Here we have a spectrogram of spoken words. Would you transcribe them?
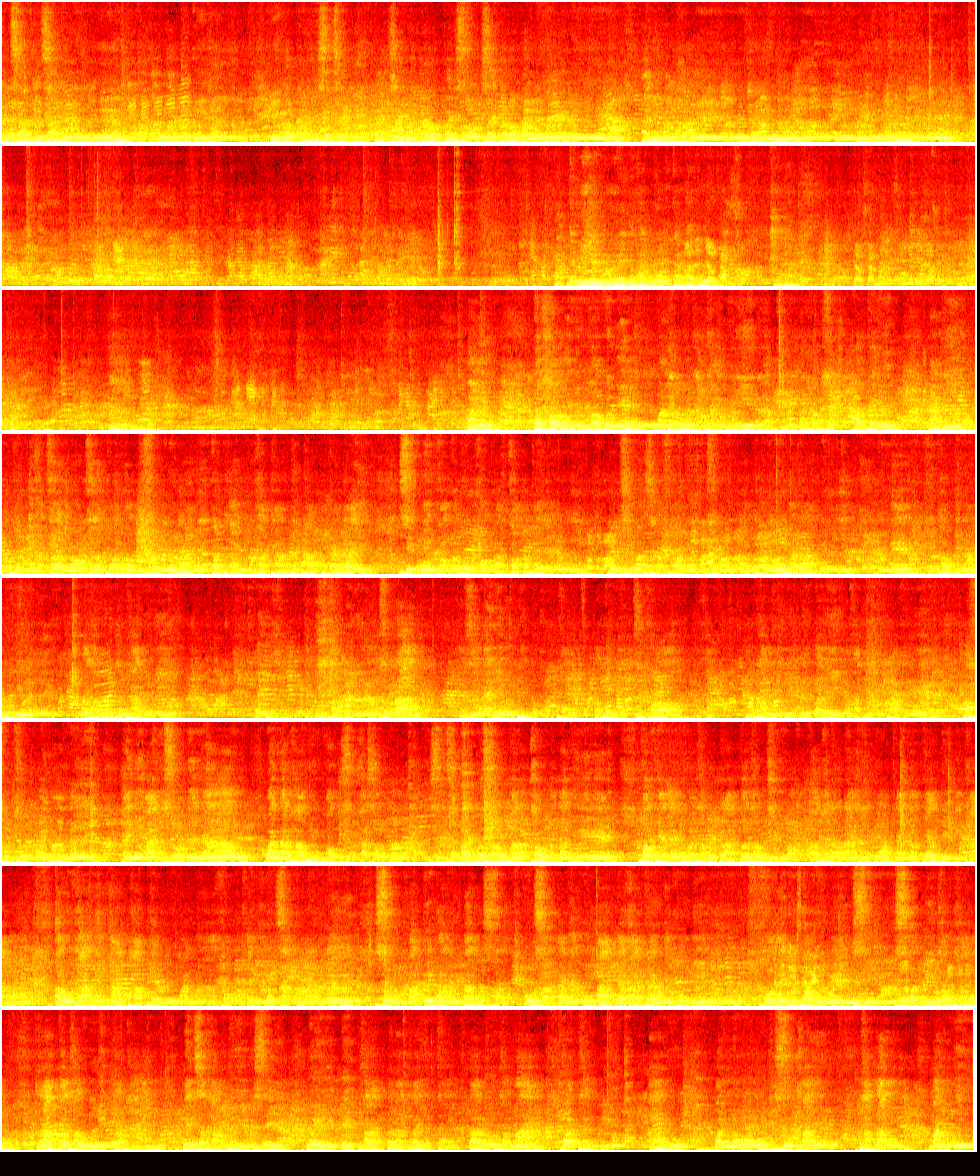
ธุสาธุสาธุเออกับทางงานกับพี่เด้อปีก็ไปให้สดใสตลอดกาลชีวิตตลอดไปสดใสตลอดวันเลยคุณแม่เด้ออายุมันครับเด้อฝันเรื่องมันเด้อมันเรื่องมันเด้อครับยังมีเรื่อยนะครับเนาะการพัฒนา เจ้าดำเจ้าดำอ่าอ่าแต่ขอให้คุณพ่อคุณแม่ที่มาทำบุญทำทานนี้นะครับที่มีความสุขความเจริญหน้าที่ของกระผมนะครับสำหรับน้องสำหรับพ่อน้องกุศลลูกหลานและของท่านนะครับทางที่ผ่านประการใดสิบนิ้วของกระผมขอกราบขออภัยด้อเป็นสมาสำหรับพ่อน้องกุศลลูกหลานพระโลหาราชเด้อคุณแม่าที่นั่งอยู่ดีเด้อมาทำบุญทำทานอย่างนี้ไปไปกินข้าวไปกินน้ำสำราญแต่สิ่งใดที่มันผิดตกบกพร่องกระผมสิขอนะครับมาทำให้ดีขึ้นกว่านี้นะครับให้คุณพ่อคุณแม่ประสบโชคด้วยมาเลยให้มีอายุโสดยืนยาวันนาภาพผิวผ่องสุข นันตังสักโกสักการนั่งองอาจอย่าขาดแคลนยังคงดีขอให้คุณพ่อคุณแม่อยู่สีสวัสดีเท่าเท่าตราบตะเท่านิรพานเป็นสถานที่พิเศษด้วยฤทธิ์เดชพระรัตนตรัยตาโรธรรมาวัดทันติอายุวันโนสุขังพลังมันยืน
